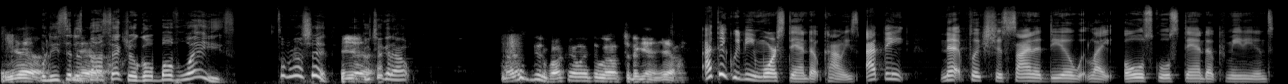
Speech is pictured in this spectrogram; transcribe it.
Yeah, When he said it's yeah. bisexual, go both ways. Some real shit. Yeah. Go check it out. Man, it's beautiful. I can't wait to watch it again. Yeah. I think we need more stand up comedies. I think Netflix should sign a deal with like old school stand up comedians,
